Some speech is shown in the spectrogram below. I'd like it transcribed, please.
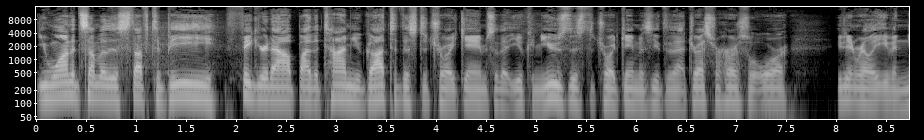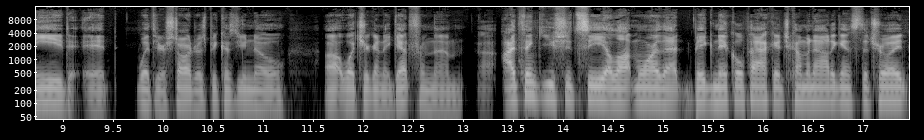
you wanted some of this stuff to be figured out by the time you got to this Detroit game so that you can use this Detroit game as either that dress rehearsal or you didn't really even need it with your starters because you know uh, what you're going to get from them. Uh, I think you should see a lot more of that big nickel package coming out against Detroit.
